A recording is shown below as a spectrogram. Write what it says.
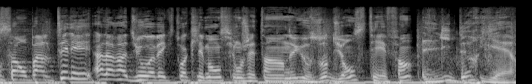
ça, on parle télé à la radio avec toi Clément. Si on jette un œil aux audiences, TF1 leader hier.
